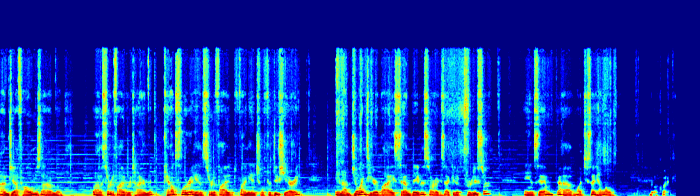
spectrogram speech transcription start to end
I'm Jeff Holmes. I'm a certified retirement counselor and certified financial fiduciary. And I'm joined here by Sam Davis, our executive producer. And Sam, uh, why don't you say hello real quick?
